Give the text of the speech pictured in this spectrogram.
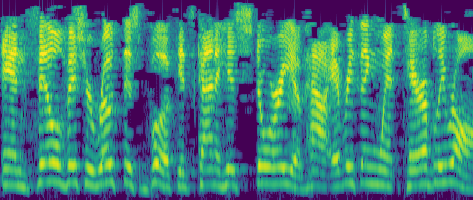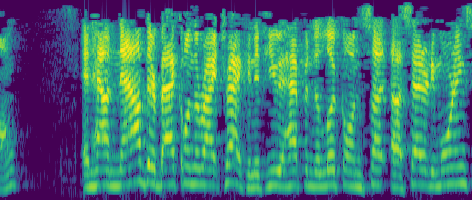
And Phil Vischer wrote this book. It's kind of his story of how everything went terribly wrong and how now they're back on the right track. And if you happen to look on uh, Saturday mornings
